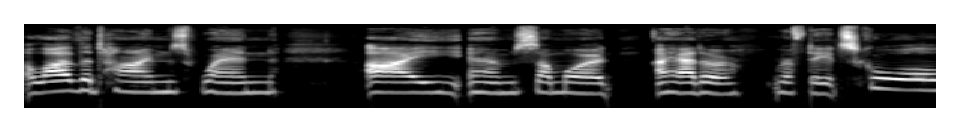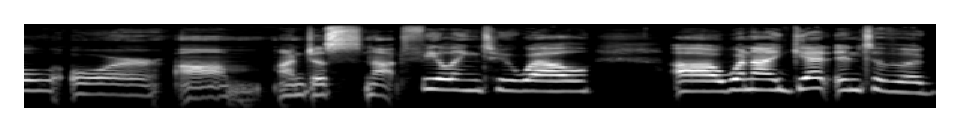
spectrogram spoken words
A lot of the times when I am somewhat, I had a rough day at school, or um, I'm just not feeling too well. Uh, when I get into the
